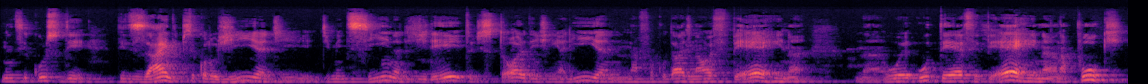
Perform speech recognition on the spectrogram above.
nesse curso de, de design, de psicologia, de, de medicina, de direito, de história, de engenharia, na faculdade, na UFPR, na, na UTFPR, na, na PUC,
